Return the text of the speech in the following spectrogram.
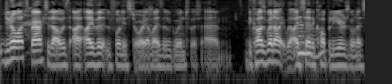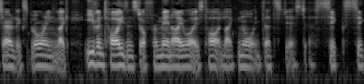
do you know what sparked it? I was I, I have a little funny story. I might as well go into it. Um, because when I I said a Mhm. couple of years ago when I started exploring like even toys and stuff for men, I always thought like no, that's just a sick sick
